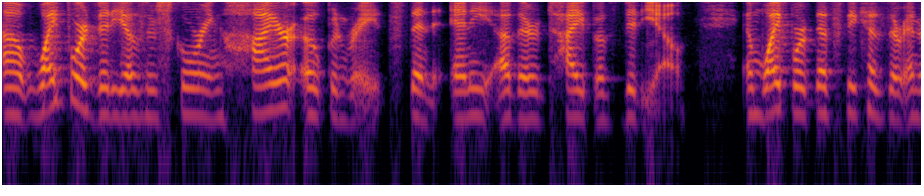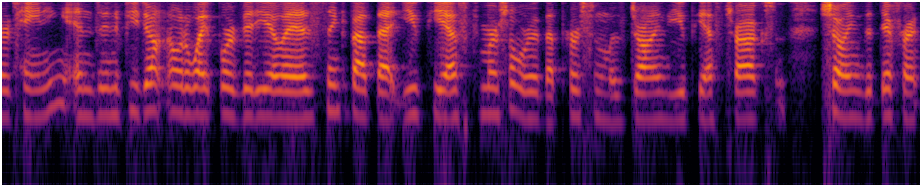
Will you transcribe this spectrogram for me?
uh, whiteboard videos are scoring higher open rates than any other type of video. And whiteboard, that's because they're entertaining. And, and if you don't know what a whiteboard video is, think about that UPS commercial where the person was drawing the UPS trucks and showing the different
